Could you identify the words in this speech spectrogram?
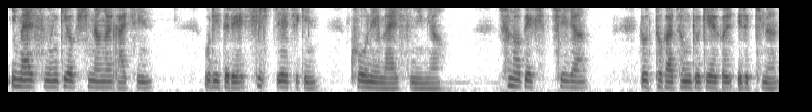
이 말씀은 기억신앙을 가진 우리들의 실제적인 구원의 말씀이며 1517년 루터가 종교개혁을 일으키는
